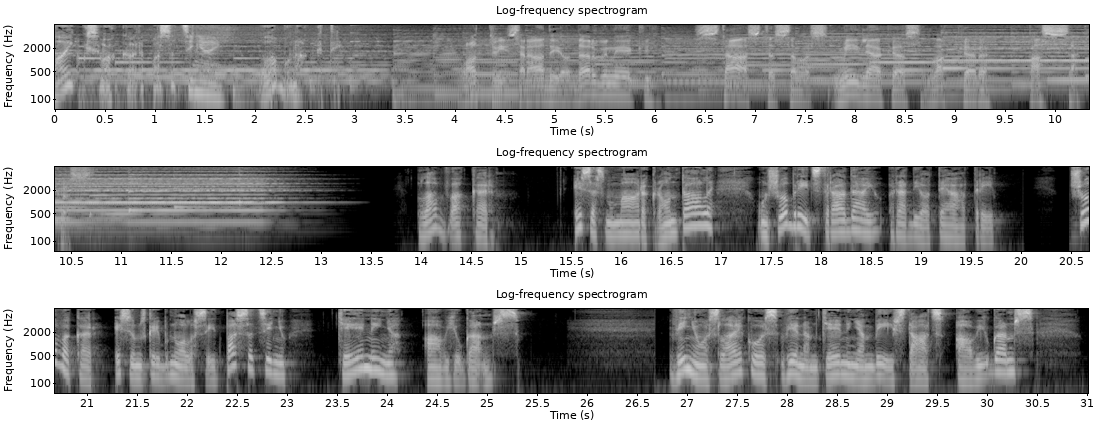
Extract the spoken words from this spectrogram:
Laiks vakara pasakiņai, labu nakti. Latvijas rādio darbinieki stāsta savas mīļākās vakara pasakas. Labvakar! Es esmu Māra Krontāle un šobrīd strādāju radioteātrī. Šovakar es jums gribu nolasīt pasakiņu ķēniņa avju gans. Viņos laikos vienam ķēniņam bijis tāds avju gans,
